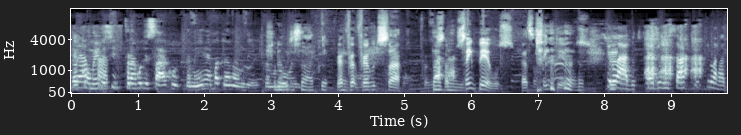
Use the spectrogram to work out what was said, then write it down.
ou é Recomendo esse frango de saco também, é bacana. Frango, Frango de saco. Fr- Frango de saco. Tá saco. bom. Sem sem pelos. Filado, tu pede um saco filado.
